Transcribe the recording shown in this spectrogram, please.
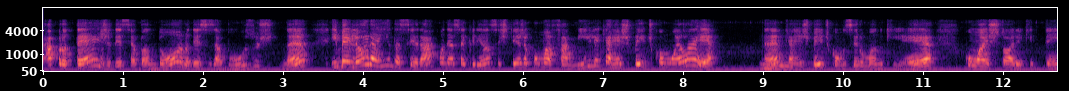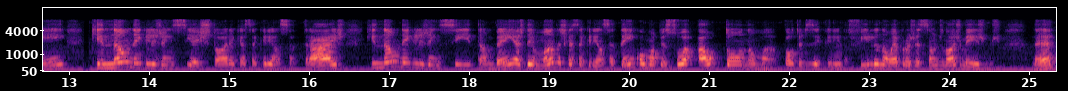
a protege desse abandono, desses abusos, né? E melhor ainda será quando essa criança esteja com uma família que a respeite como ela é, né? Uhum. Que a respeite como ser humano que é, com a história que tem, que não negligencie a história que essa criança traz, que não negligencie também as demandas que essa criança tem como uma pessoa autônoma. Volto a dizer, querida, filho não é projeção de nós mesmos, né?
